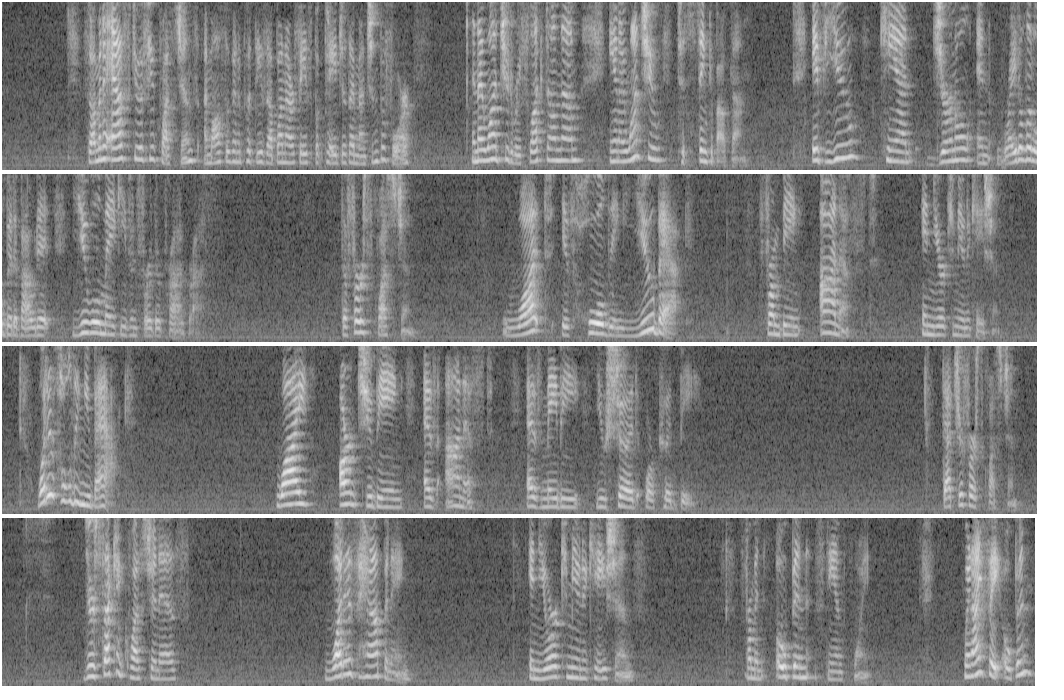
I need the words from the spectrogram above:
So, I'm going to ask you a few questions. I'm also going to put these up on our Facebook page, as I mentioned before. And I want you to reflect on them and I want you to think about them. If you can journal and write a little bit about it, you will make even further progress. The first question What is holding you back from being honest in your communication? What is holding you back? Why aren't you being as honest as maybe you should or could be? That's your first question. Your second question is what is happening in your communications from an open standpoint? When I say open,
